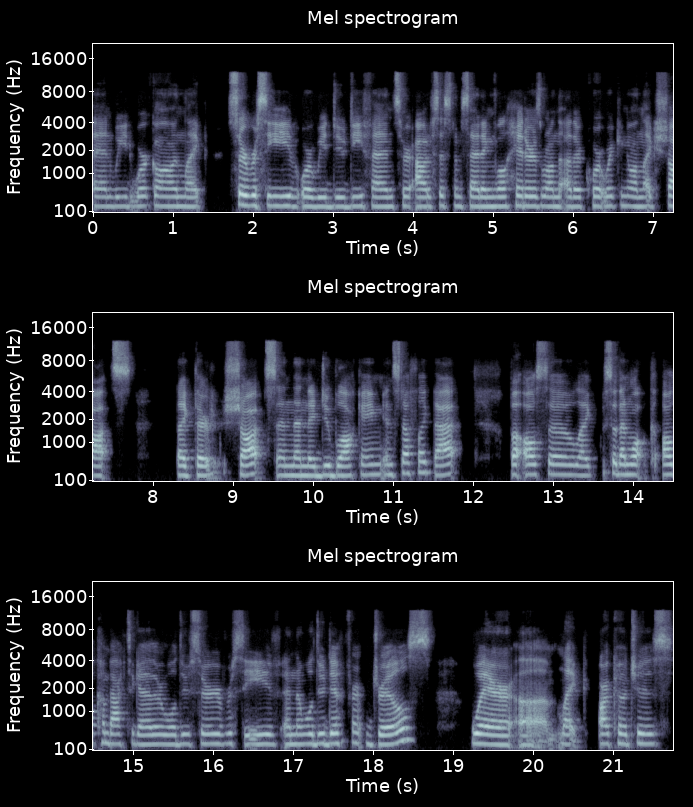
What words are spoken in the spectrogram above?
and we'd work on like serve receive or we'd do defense or out of system setting. While hitters were on the other court working on like shots like their shots and then they do blocking and stuff like that but also like so then we'll all come back together we'll do serve receive and then we'll do different drills where um like our coaches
